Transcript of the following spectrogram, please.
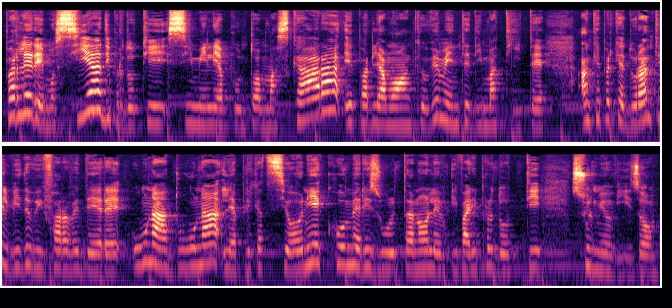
Parleremo sia di prodotti simili appunto a mascara e parliamo anche ovviamente di matite, anche perché durante il video vi farò vedere una ad una le applicazioni e come risultano le, i vari prodotti sul mio viso.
